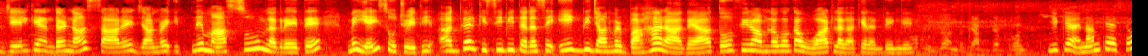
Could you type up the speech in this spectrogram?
जेल के अंदर ना सारे जानवर इतने मासूम लग रहे थे। मैं यही सोच रही थी, अगर किसी भी तरह से एक भी जानवर बाहर आ गया तो फिर हम लोगों का वाट लगा के रख देंगे। ये क्या है? नाम क्या है इसका?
